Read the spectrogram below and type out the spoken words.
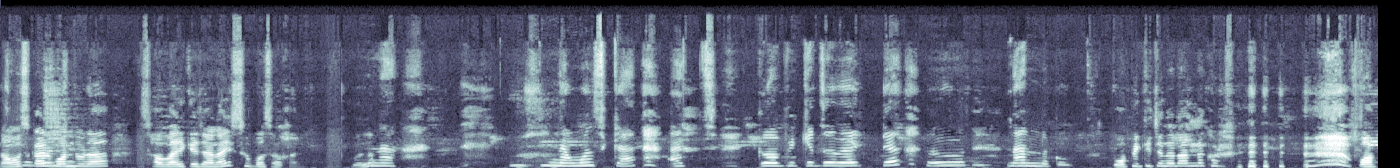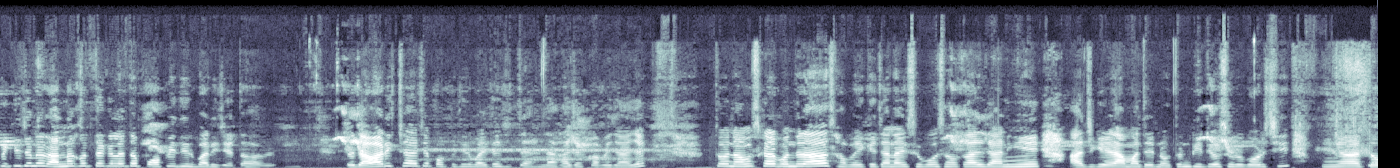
নমস্কার বন্ধুরা সবাইকে জানাই শুভ সকাল। বলো। নমস্কার আজ একটা রান্না করব। পপি কিচেনে রান্না করবে? পপি কিচেনে রান্না করতে গেলে তো পপিদির বাড়ি যেতে হবে। তো যাওয়ার ইচ্ছা আছে পপিদির বাড়িতে দেখা যাক কবে যাওয়া যায়। তো নমস্কার বন্ধুরা সবাইকে জানাই শুভ সকাল। জানিয়ে আজকের আমাদের নতুন ভিডিও শুরু করছি। তো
